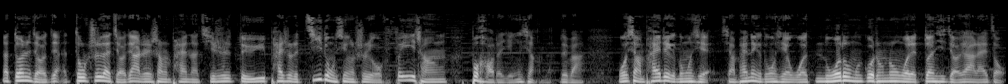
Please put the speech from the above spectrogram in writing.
那端着脚架都支在脚架这上面拍呢，其实对于拍摄的机动性是有非常不好的影响的，对吧？我想拍这个东西，想拍那个东西，我挪动的过程中，我得端起脚架来走。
